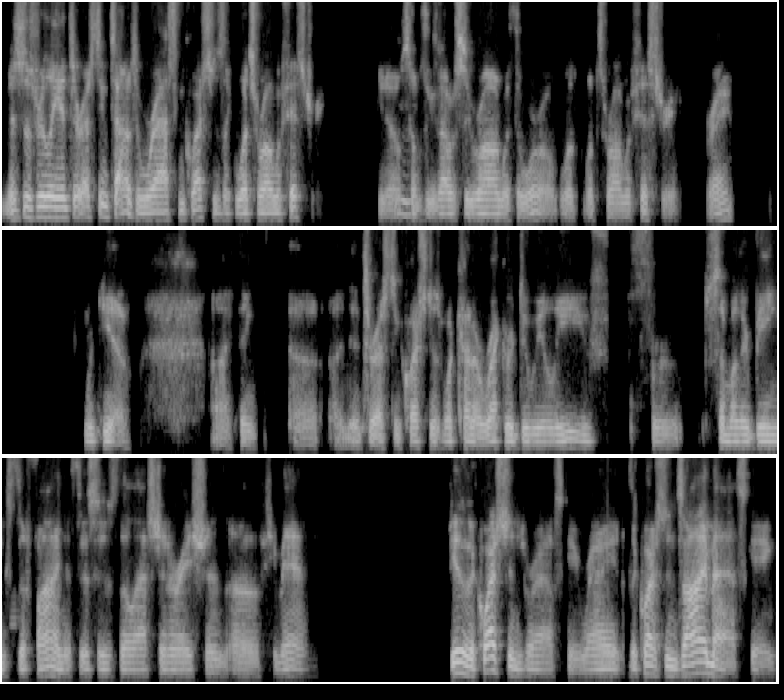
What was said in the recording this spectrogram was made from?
This is really interesting times and we're asking questions like what's wrong with history? You know mm-hmm. something's obviously wrong with the world. What, what's wrong with history? Right? You know i think uh, an interesting question is what kind of record do we leave for some other beings to find if this is the last generation of humanity these are the questions we're asking right the questions i'm asking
